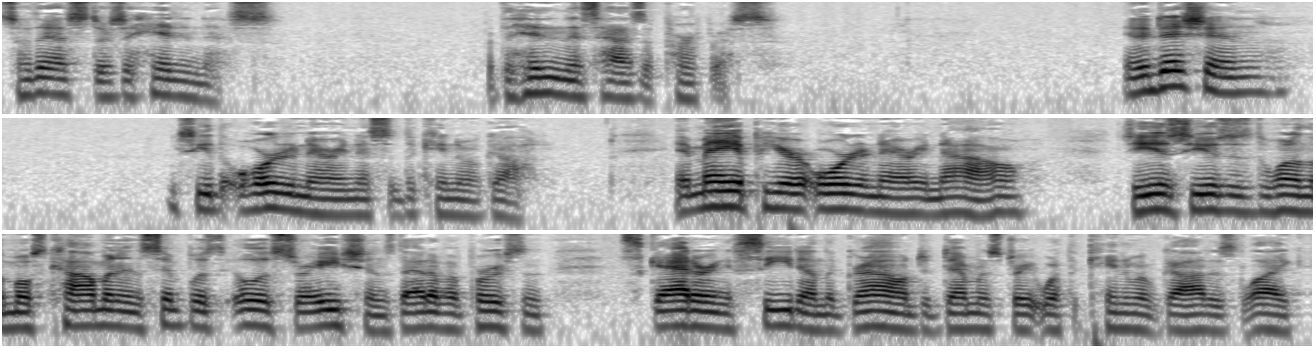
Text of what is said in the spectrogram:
So, this, there's a hiddenness, but the hiddenness has a purpose. In addition, we see the ordinariness of the kingdom of God. It may appear ordinary now, Jesus uses one of the most common and simplest illustrations, that of a person scattering seed on the ground, to demonstrate what the kingdom of God is like.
